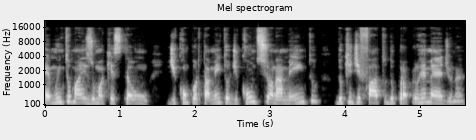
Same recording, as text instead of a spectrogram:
é muito mais uma questão de comportamento ou de condicionamento do que de fato do próprio remédio, né?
